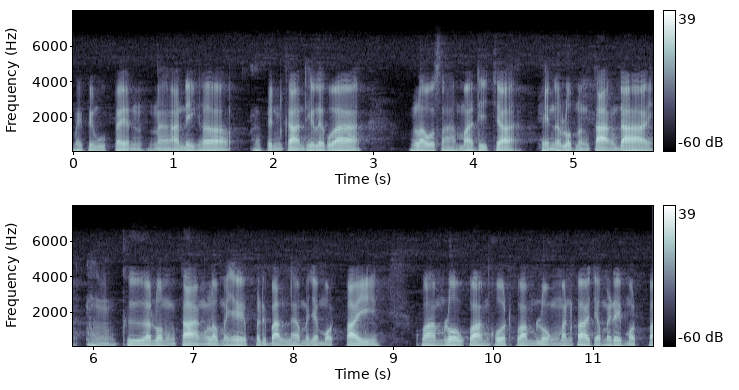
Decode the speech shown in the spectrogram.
ไม่เป็นผู้เป็นนะอันนี้ก็เป็นการที่เรียกว่า เราสามารถที่จะเห็นอารมณ์ต่างๆได้ คืออารมณ์ต่างๆ เราไม่ใช่ปฏิบัติแล้วมันจะหมดไป ความโลภความโกรธความหลง มันก็จะไม่ได้หมดไป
